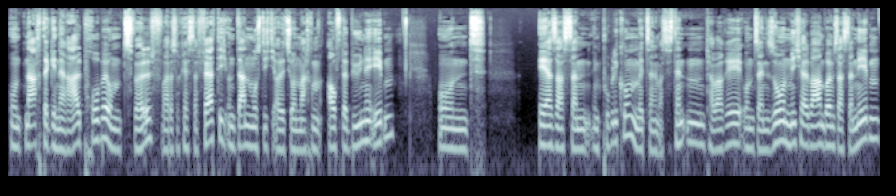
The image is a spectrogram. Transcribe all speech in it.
und nach der Generalprobe um zwölf war das Orchester fertig und dann musste ich die Audition machen auf der Bühne eben. Und er saß dann im Publikum mit seinem Assistenten Tabaret und sein Sohn Michael Barnbäum saß daneben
